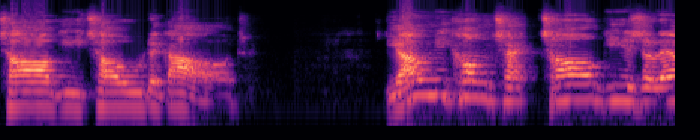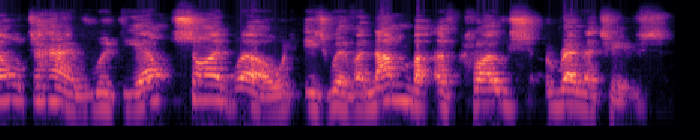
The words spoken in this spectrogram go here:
Taghi told a guard. The only contact Taghi is allowed to have with the outside world is with a number of close relatives.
